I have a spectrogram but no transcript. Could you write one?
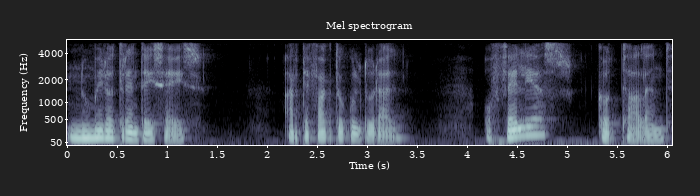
número 36. Artefacto cultural. Ophelia's Got Talent.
